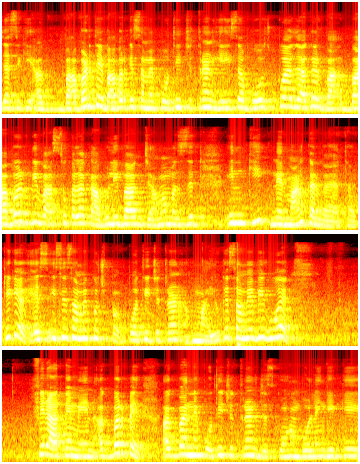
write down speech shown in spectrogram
जैसे कि बाबर थे, बाबर के समय पोथी चित्रण, यही सब हो जाकर बाबर की वास्तुकला, काबुली बाग, जामा मस्जिद, इन इनकी निर्माण करवाया था, ठीक है? इस, इसी समय कुछ पोथी चित्रण हुमायूं के समय भी हुए। फिर आते हैं मेन अकबर पे। अकबर ने पोथी चित्रण जिसको हम बोलेंगे कि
